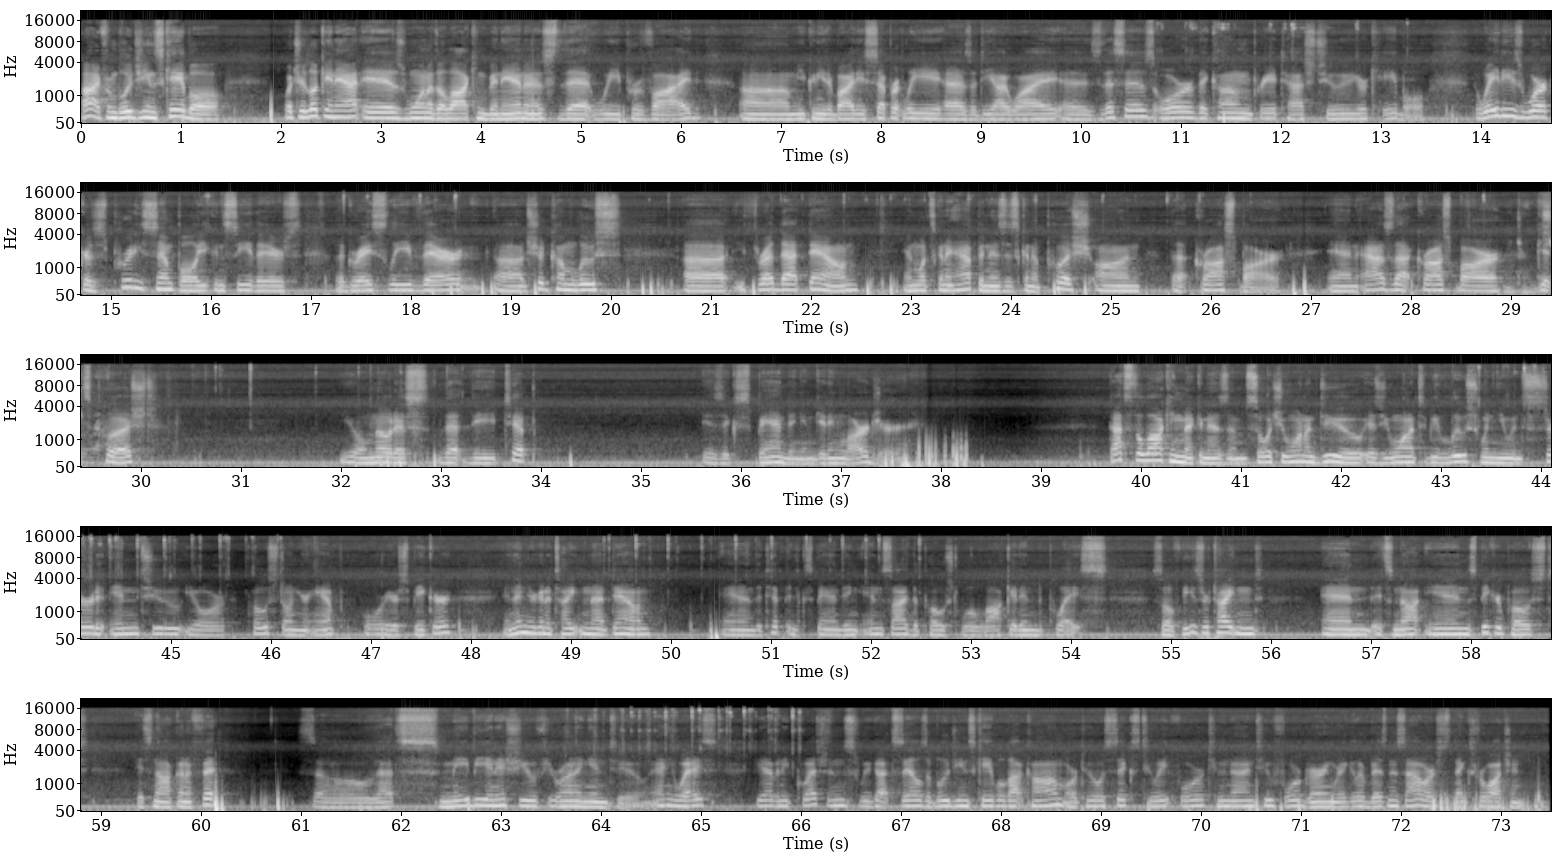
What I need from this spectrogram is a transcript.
Hi, from Blue Jeans Cable. What you're looking at is one of the locking bananas that we provide. Um, you can either buy these separately as a DIY as this is, or they come pre-attached to your cable. The way these work is pretty simple. You can see there's the gray sleeve there. Uh, should come loose. Uh, you thread that down, and what's going to happen is it's going to push on that crossbar and as that crossbar gets pushed you'll notice that the tip is expanding and getting larger. That's the locking mechanism. So what you want to do is you want it to be loose when you insert it into your post on your amp or your speaker and then you're going to tighten that down and the tip expanding inside the post will lock it into place. So if these are tightened and it's not in speaker post, it's not going to fit. So that's maybe an issue if you're running into. Anyways, if you have any questions, we've got sales at bluejeanscable.com or 206-284-2924 during regular business hours. Thanks for watching.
